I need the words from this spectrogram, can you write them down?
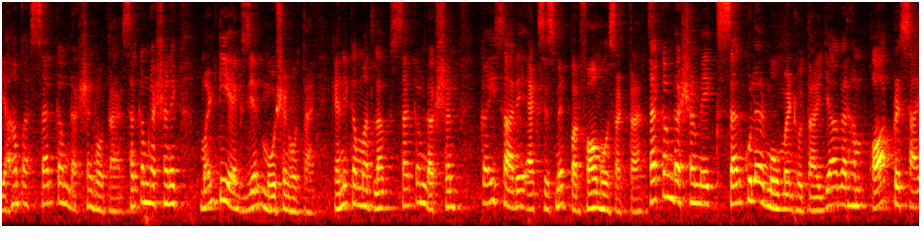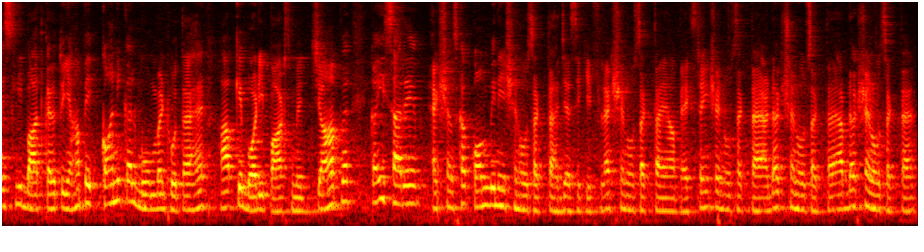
यहाँ पर सरकमडक्शन होता है। सरकमडक्शन एक मल्टी एक्जियल मोशन होता है। कहने का मतलब सरकमडक्शन कई सारे एक्सिस में परफॉर्म हो सकता है। सरकमडक्शन में एक सर्कुलर मूवमेंट होता है, या अगर हम और प्रिसाइसली बात करें तो यहाँ पे एक कॉनिकल मूवमेंट होता है आपके बॉडी पार्ट्स में, जहाँ पर कई सारे एक्शंस का कॉम्बिनेशन हो सकता है, जैसे कि फ्लैक्शन हो सकता है, यहाँ पे एक्सटेंशन हो सकता है अडक्शन हो सकता है अबडक्शन हो सकता है।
